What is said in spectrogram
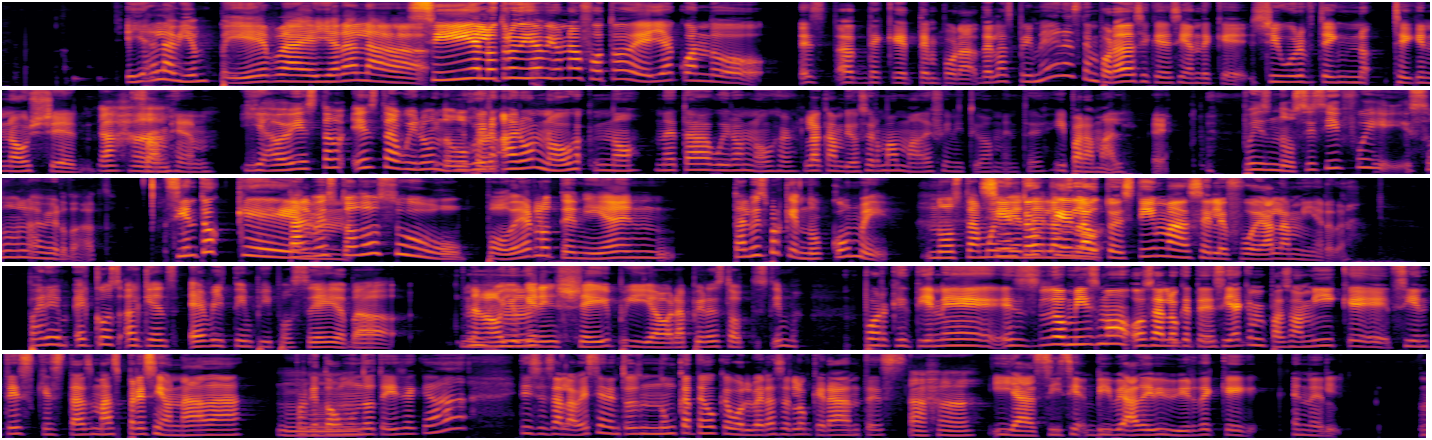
Ella era la bien perra, ella era la... Sí, el otro día vi una foto de ella cuando de que temporada de las primeras temporadas y que decían de que she would have taken no, taken no shit Ajá. from him. Y hoy esta, esta we don't know We her. don't- I don't know, no, neta, we don't know her. La cambió a ser mamá definitivamente y para mal. eh. Pues no sé si fue eso, la verdad. Siento que Tal vez mm, todo su poder lo tenía en... Tal vez porque no come. No está muy siento bien de que la autoestima se le fue a la mierda. But it, it goes against everything people say about... Now you get in shape y ahora pierdes tu autoestima. Porque tiene, es lo mismo, o sea, lo que te decía que me pasó a mí, que sientes que estás más presionada, porque todo el Mm, mundo te dice que, ah, dices a la bestia, entonces nunca tengo que volver a hacer lo que era antes. Ajá. Y así vive, ha de vivir de que en el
